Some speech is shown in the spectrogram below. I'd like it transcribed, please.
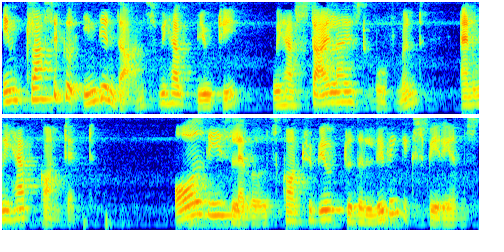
in classical Indian dance, we have beauty, we have stylized movement, and we have content. All these levels contribute to the living experience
